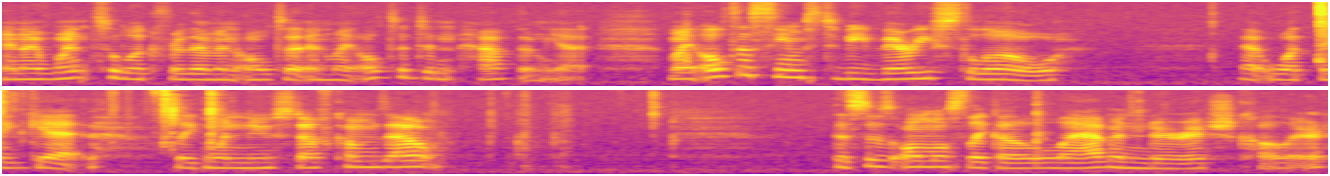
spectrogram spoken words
and I went to look for them in Ulta and my Ulta didn't have them yet. My Ulta seems to be very slow at what they get, like when new stuff comes out. This is almost like a lavenderish color.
